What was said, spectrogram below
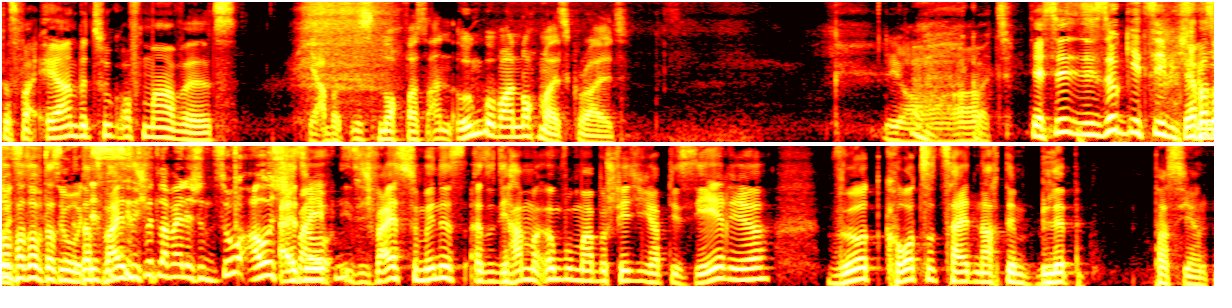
Das war eher in Bezug auf Marvels. ja, aber es ist noch was an. Irgendwo waren noch mal Skrulls. Ja. Gott. Das ist, so geht's ziemlich Ja, pass los. auf, pass auf, das- so, das das weiß ich- mittlerweile schon so Also, ausschweifend. ich weiß zumindest, also die haben mal irgendwo mal bestätigt gehabt, die Serie wird kurze Zeit nach dem Blip passieren,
